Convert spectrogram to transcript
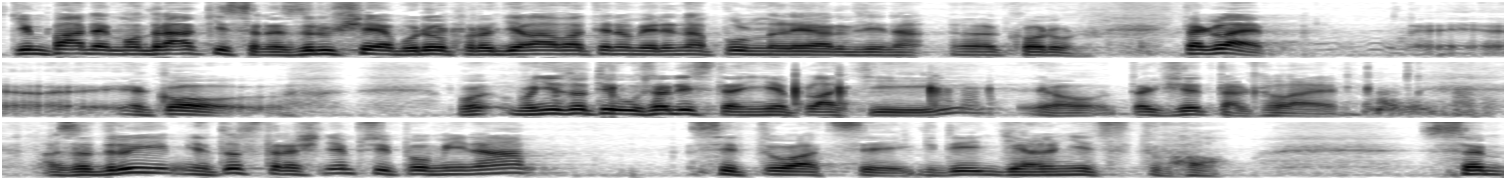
Tím pádem modráky se nezruší a budou prodělávat jenom 1,5 miliardy na, e, korun. Takhle, e, jako, oni to ty úřady stejně platí, jo, takže takhle. A za druhý, mě to strašně připomíná situaci, kdy dělnictvo se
